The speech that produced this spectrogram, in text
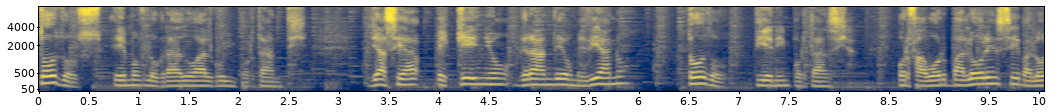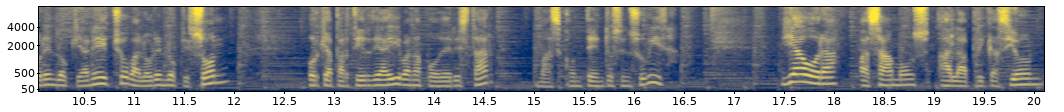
todos hemos logrado algo importante. Ya sea pequeño, grande o mediano, todo tiene importancia. Por favor, valórense, valoren lo que han hecho, valoren lo que son porque a partir de ahí van a poder estar más contentos en su vida. Y ahora pasamos a la aplicación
